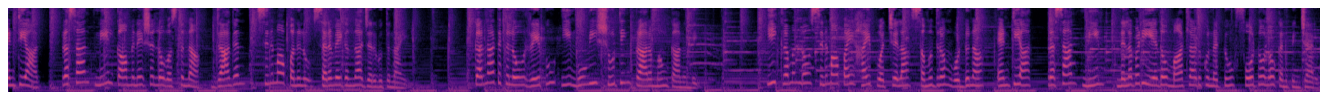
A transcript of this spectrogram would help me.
ఎన్టీఆర్ ప్రశాంత్ నీల్ కాంబినేషన్లో వస్తున్న డ్రాగన్ సినిమా పనులు శరవేగంగా జరుగుతున్నాయి. కర్ణాటకలో రేపు ఈ మూవీ షూటింగ్ ప్రారంభం కానుంది. ఈ క్రమంలో సినిమాపై హైప్ వచ్చేలా సముద్రం ఒడ్డున ఎన్టీఆర్ ప్రశాంత్ నీల్ నిలబడి ఏదో మాట్లాడుకున్నట్టు ఫోటోలో కనిపించారు.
